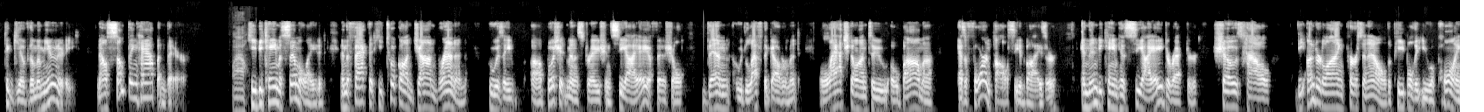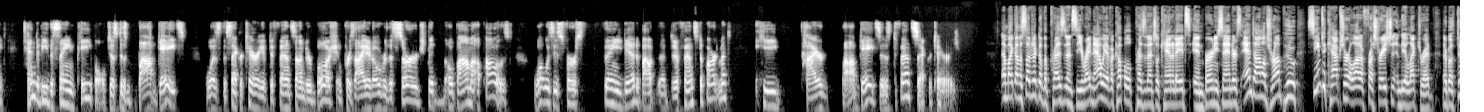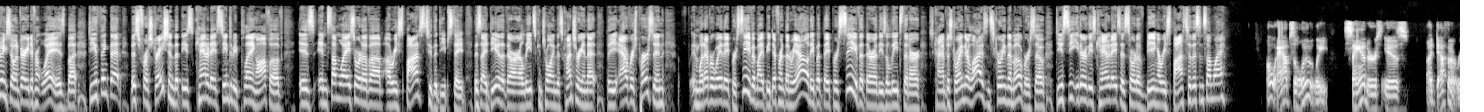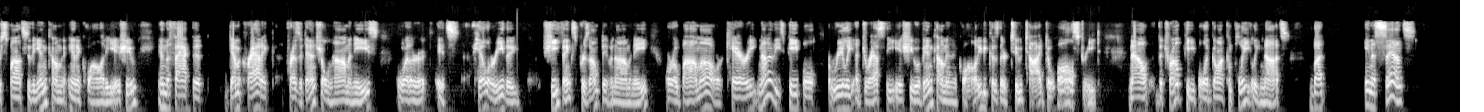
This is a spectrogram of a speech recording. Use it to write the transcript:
to give them immunity. Now, something happened there. Wow. He became assimilated. And the fact that he took on John Brennan, who was a uh, Bush administration CIA official, then who'd left the government, latched on to Obama as a foreign policy advisor, and then became his CIA director, shows how the underlying personnel, the people that you appoint, tend to be the same people, just as Bob Gates was the Secretary of Defense under Bush and presided over the surge that Obama opposed. What was his first thing he did about the Defense Department? he hired Bob Gates as defense secretary. And Mike, on the subject of the presidency, right now we have a couple presidential candidates in Bernie Sanders and Donald Trump who seem to capture a lot of frustration in the electorate. They're both doing so in very different ways. But do you think that this frustration that these candidates seem to be playing off of is in some way sort of a, a, response to the deep state. This idea that there are elites controlling this country and that the average person in whatever way they perceive, it might be different than reality, but they perceive that there are these elites that are kind of destroying their lives and screwing them over. So, do you see either of these candidates as sort of being a response to this in some way? Oh, absolutely. Sanders is a definite response to the income inequality issue and the fact that Democratic presidential nominees, whether it's Hillary, the she thinks presumptive nominee, or Obama or Kerry. None of these people really address the issue of income inequality because they're too tied to Wall Street. Now, the Trump people have gone completely nuts, but in a sense,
